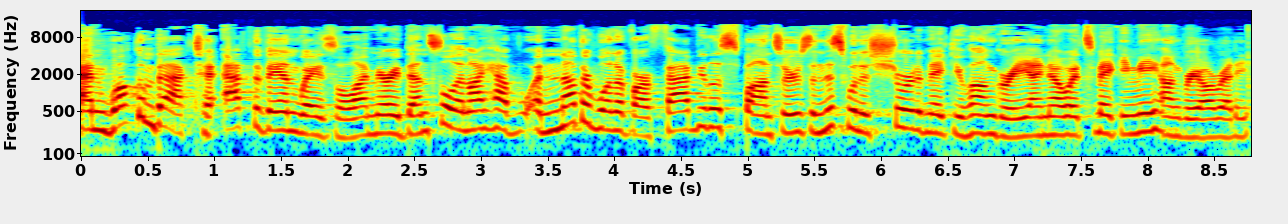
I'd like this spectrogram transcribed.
And welcome back to At the Van Wezel. I'm Mary Bensel, and I have another one of our fabulous sponsors, and this one is sure to make you hungry. I know it's making me hungry already.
